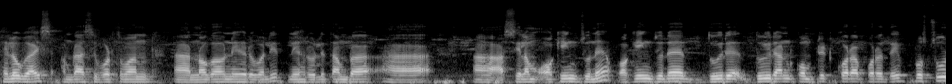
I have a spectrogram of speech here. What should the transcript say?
হ্যালো গাইস আমরা আছি বর্তমান নগাঁও নেহরুবালিত নেহরুবালিতে আমরা আসছিলাম ওয়াকিং জুনে ওয়াকিং জুনে দুই দুই রান কমপ্লিট করার পরে প্রচুর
